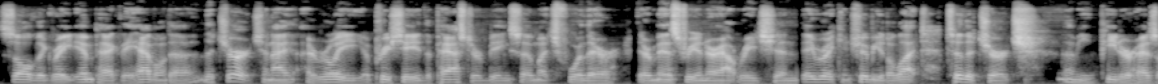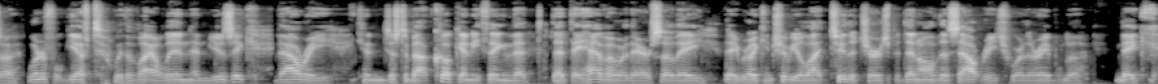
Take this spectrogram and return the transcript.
saw the great impact they have on the, the church. And I, I really appreciated the pastor being so much for their, their ministry and their outreach. And they really contribute a lot to the church. I mean, Peter has a wonderful gift with the violin and music. Valerie can just about cook anything that, that they have over there. So they, they really contribute a lot to the church. But then all this outreach where they're able to make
